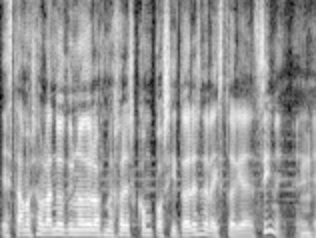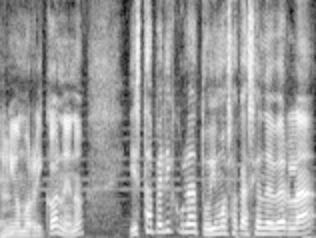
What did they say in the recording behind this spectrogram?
estamos hablando de uno de los mejores compositores de la historia del cine, uh Ennio Morricone, ¿no? Y esta película tuvimos ocasión de verla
